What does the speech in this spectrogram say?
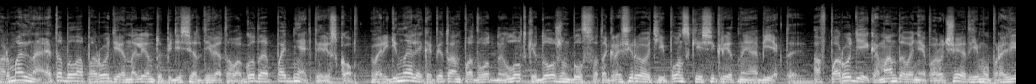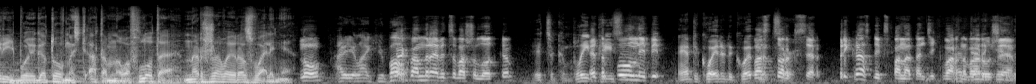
Формально это была пародия на ленту 59 года «Поднять перископ». В оригинале капитан подводной лодки должен был сфотографировать японские секретные объекты, а в пародии командование поручает ему проверить боеготовность атомного флота на ржавой развалине. Ну, как вам нравится ваша лодка? Это полный пи... Восторг, сэр. Прекрасный экспонат антикварного оружия.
